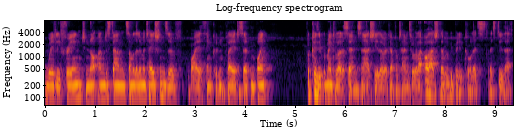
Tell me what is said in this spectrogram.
weirdly freeing to not understand some of the limitations of why a thing couldn't play at a certain point, because it would make a lot of sense. And actually, there were a couple of times where we are like, "Oh, actually, that would be pretty cool. Let's let's do that.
